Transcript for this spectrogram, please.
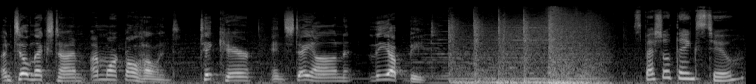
Until next time, I'm Mark Mulholland. Take care and stay on the upbeat. Special thanks to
